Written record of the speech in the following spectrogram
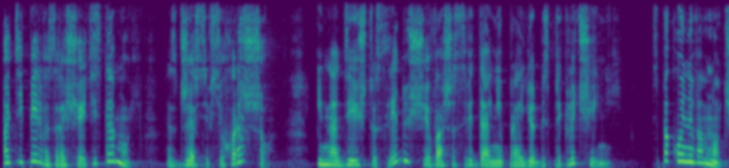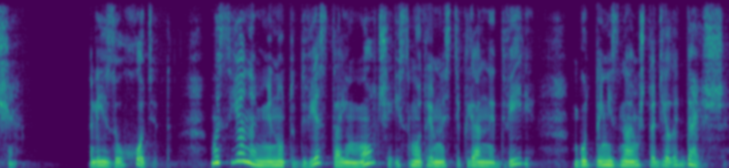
А теперь возвращайтесь домой. С Джерси все хорошо. И надеюсь, что следующее ваше свидание пройдет без приключений. Спокойной вам ночи. Лиза уходит. Мы с Яном минуты две стоим молча и смотрим на стеклянные двери, будто не знаем, что делать дальше.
